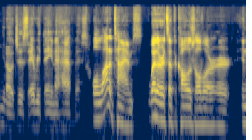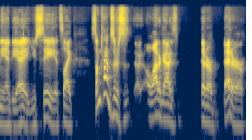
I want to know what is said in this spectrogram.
you know, just everything that happens. Well, a lot of times, whether it's at the college level or, or in the NBA, you see it's like sometimes there's a lot of guys that are better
